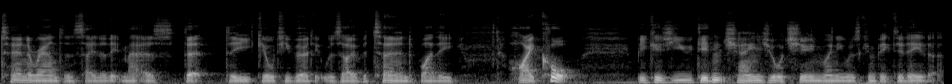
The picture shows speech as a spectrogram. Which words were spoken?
turn around and say that it matters that the guilty verdict was overturned by the High Court because you didn't change your tune when he was convicted either.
